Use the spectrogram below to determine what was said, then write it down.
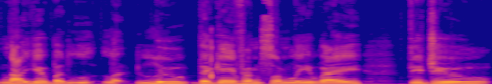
not you, but Lew, they gave him some leeway. Did you,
